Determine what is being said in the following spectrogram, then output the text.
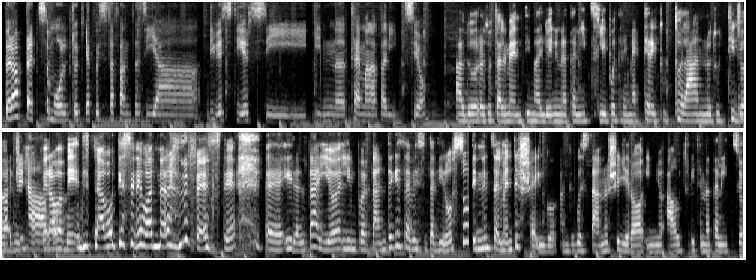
però apprezzo molto chi ha questa fantasia di vestirsi in tema natalizio adoro totalmente i maglioni natalizi, li potrei mettere tutto l'anno, tutti i giorni. Immaginavo. Però vabbè, diciamo che se devo andare alle feste, eh, in realtà io l'importante è che sia vestita di rosso, tendenzialmente scelgo, anche quest'anno sceglierò il mio outfit natalizio.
